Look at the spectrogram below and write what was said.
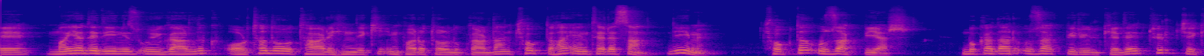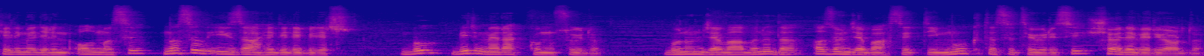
E, Maya dediğiniz uygarlık Orta Doğu tarihindeki imparatorluklardan çok daha enteresan değil mi? Çok da uzak bir yer. Bu kadar uzak bir ülkede Türkçe kelimelerin olması nasıl izah edilebilir? Bu bir merak konusuydu. Bunun cevabını da az önce bahsettiğim Mu kıtası teorisi şöyle veriyordu.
